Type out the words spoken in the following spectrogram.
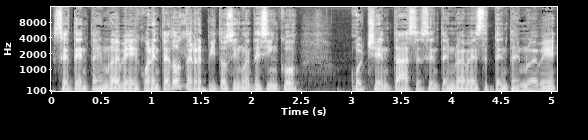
79 42 le repito 55 80 69 79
